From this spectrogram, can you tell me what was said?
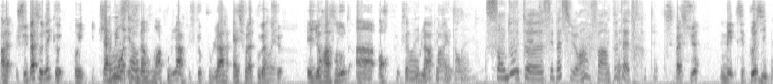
Ah, je suis persuadé que, oui, clairement, Oui, ils reviendront à Poudlard, puisque Poudlard est sur la couverture. Et il y aura sans doute un Horcrux à Ouais, Poudlard, par exemple. ouais. Sans doute, euh, c'est pas sûr. hein. Enfin, peut-être. C'est pas sûr, mais c'est plausible.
